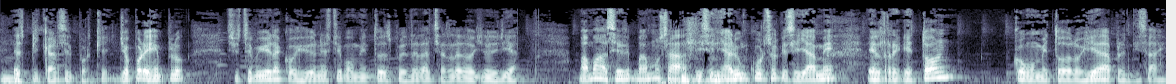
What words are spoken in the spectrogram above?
mm. explicarse el porqué. Yo, por ejemplo, si usted me hubiera cogido en este momento después de la charla de hoy, yo diría, vamos a hacer, vamos a diseñar un curso que se llame el reggaetón como metodología de aprendizaje.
